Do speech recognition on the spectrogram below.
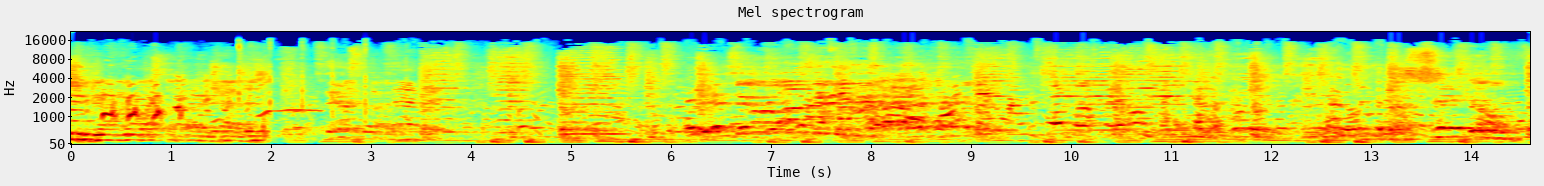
should be on your list of Harry Travis. There's the Sit.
